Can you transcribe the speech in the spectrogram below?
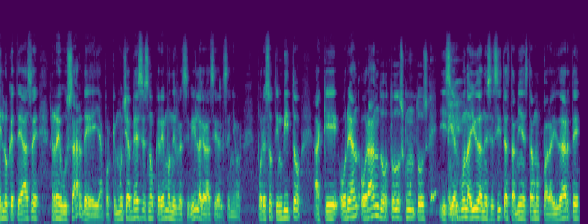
es lo que te hace rehusar de ella, porque muchas veces no queremos ni recibir la gracia del Señor. Por eso te invito a que oran, orando todos juntos y si alguna ayuda necesitas también estamos para ayudarte,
